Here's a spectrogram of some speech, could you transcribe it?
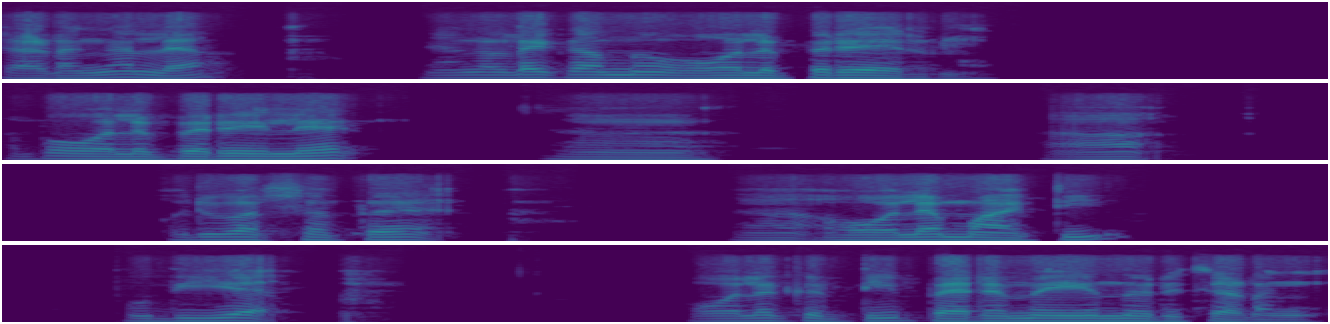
ചടങ്ങല്ല ഞങ്ങളുടെയൊക്കെ അന്ന് ഓലപ്പെരയായിരുന്നു. അപ്പോൾ ഓലപ്പെരയിലെ ആ ഒരു വർഷത്തെ ഓല മാറ്റി പുതിയ ഓല കെട്ടി പെരമേയുന്നൊരു ചടങ്ങ്.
